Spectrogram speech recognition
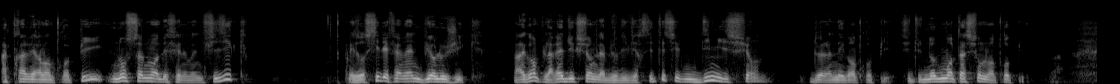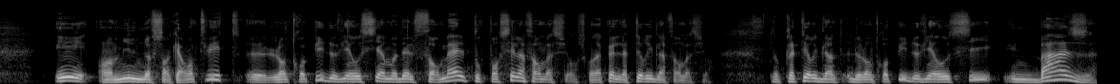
à travers l'entropie non seulement des phénomènes physiques, mais aussi des phénomènes biologiques. Par exemple, la réduction de la biodiversité, c'est une diminution de la négantropie, c'est une augmentation de l'entropie. Et en 1948, euh, l'entropie devient aussi un modèle formel pour penser l'information, ce qu'on appelle la théorie de l'information. Donc la théorie de l'entropie devient aussi une base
